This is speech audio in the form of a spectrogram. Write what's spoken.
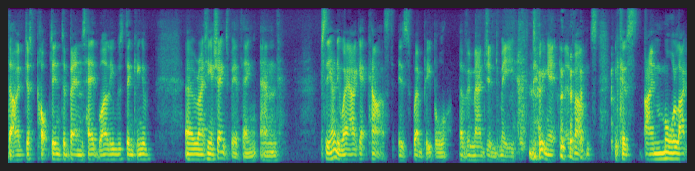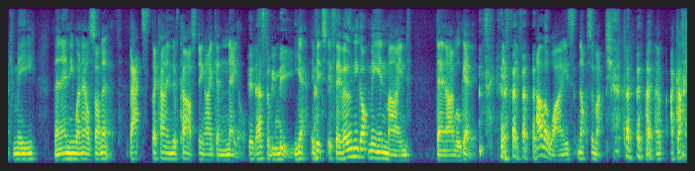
that I just popped into Ben's head while he was thinking of uh, writing a Shakespeare thing. And it's the only way I get cast is when people have imagined me doing it in advance because I'm more like me than anyone else on earth. That's the kind of casting I can nail. It has to be me. Yeah, if it's if they've only got me in mind, then I will get it. If, if otherwise, not so much. I, I, I can't,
